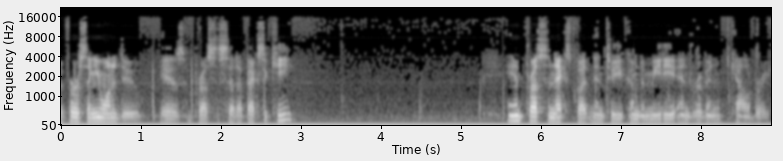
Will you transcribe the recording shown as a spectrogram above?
the first thing you want to do is press the Setup Exit key and press the next button until you come to Media and Ribbon Calibrate.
